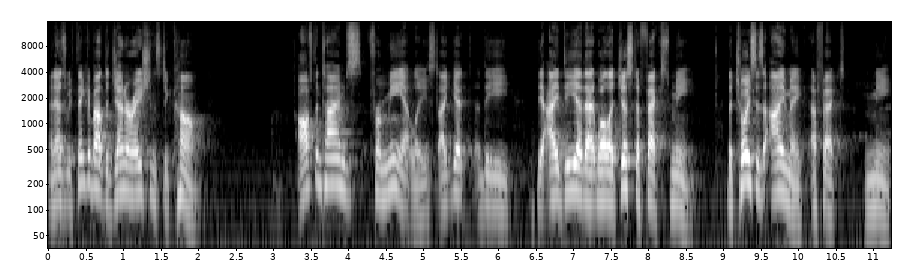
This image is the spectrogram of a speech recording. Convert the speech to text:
and as we think about the generations to come, oftentimes, for me at least, I get the, the idea that, well, it just affects me. The choices I make affect me.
